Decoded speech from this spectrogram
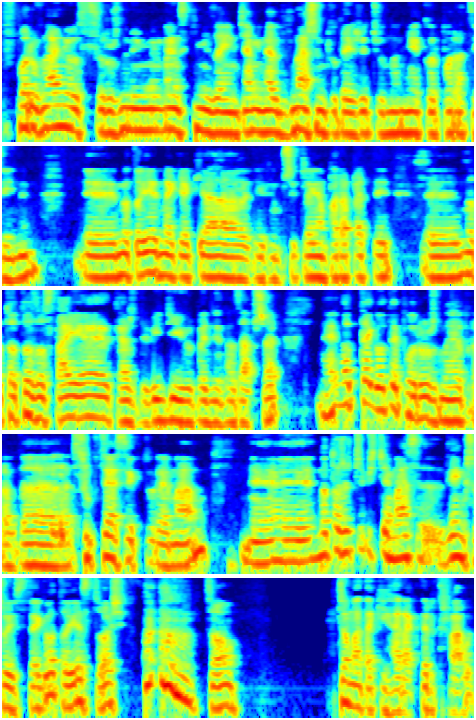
w porównaniu z różnymi męskimi zajęciami, nawet w naszym tutaj życiu, no nie korporacyjnym, y, no to jednak jak ja, nie wiem, przyklejam parapety, y, no to to zostaje, każdy widzi, już będzie na zawsze. No tego typu różne, prawda, sukcesy, które mam, no to rzeczywiście masę, większość z tego to jest coś, co co ma taki charakter trwały,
